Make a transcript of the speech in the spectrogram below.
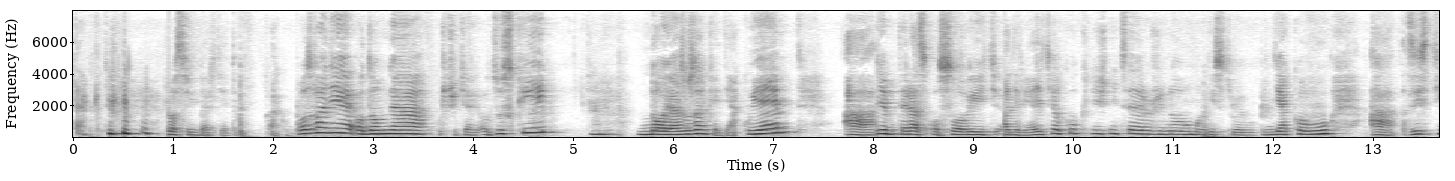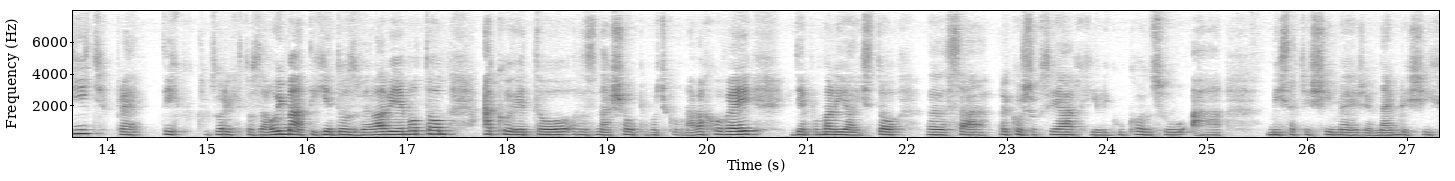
Tak. Prosím, berte to ako pozvanie odo mňa, určite aj od Zuzky. No ja Zuzanke ďakujem. A idem teraz osloviť pani riaditeľku knižnice Ružinou, magistru Evu Pindiakovú a zistiť pre tých, ktorých to zaujíma, tých je dosť veľa, viem o tom, ako je to s našou pobočkou na Vachovej, kde pomaly a isto e, sa rekonštrukcia chýli ku koncu a my sa tešíme, že v najbližších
